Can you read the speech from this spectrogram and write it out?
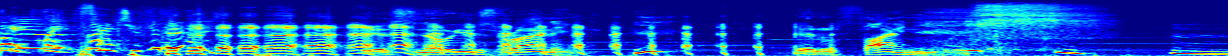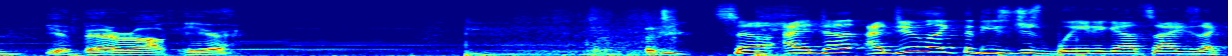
Wait, wait, since you It's no use running. It'll find you. You're better off here. So I do, I do like that he's just waiting outside. He's like,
